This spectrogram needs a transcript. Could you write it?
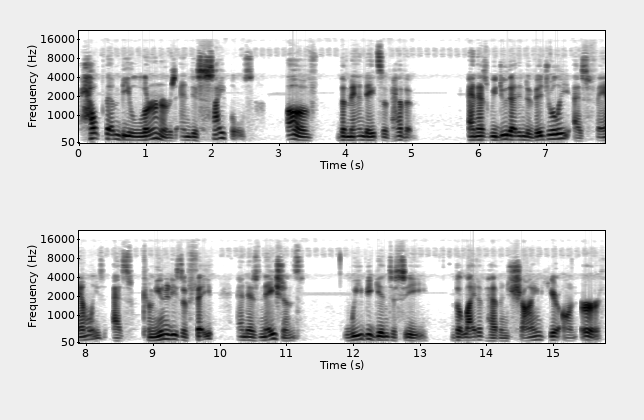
help them be learners and disciples of the mandates of heaven. And as we do that individually, as families, as communities of faith, and as nations, we begin to see the light of heaven shine here on earth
